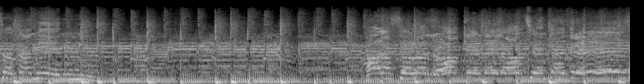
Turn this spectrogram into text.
pasa también. Ahora son los rockers del 83.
